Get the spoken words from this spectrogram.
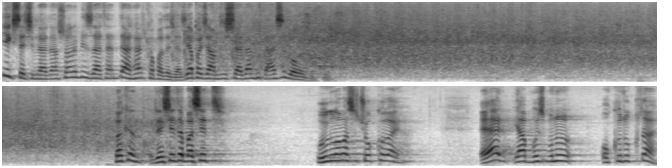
ilk seçimlerden sonra biz zaten derhal kapatacağız. Yapacağımız işlerden bir tanesi bu olacak diyoruz. Bakın reçete basit. Uygulaması çok kolay. Eğer ya biz bunu okuduk da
